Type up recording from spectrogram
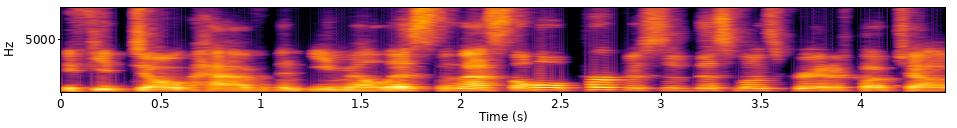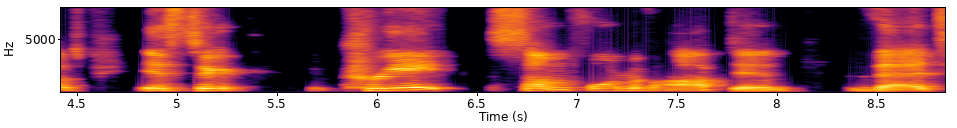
If you don't have an email list, and that's the whole purpose of this month's Creative Club Challenge, is to create some form of opt-in that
